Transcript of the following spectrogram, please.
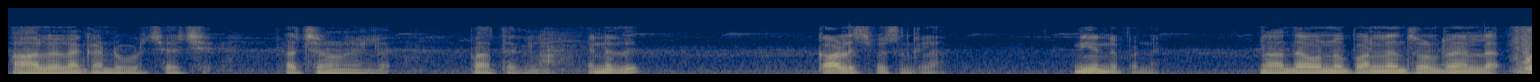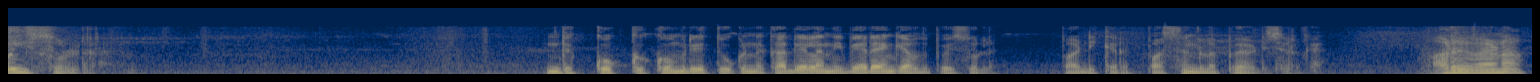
ஆளெல்லாம் கண்டுபிடிச்சாச்சு. பிரச்சனை ஒன்றும் இல்லை. பார்த்துக்கலாம். என்னது? காலேஜ் பசங்களா? நீ என்ன பண்ண? நான் தான் ஒன்றும் பண்ணலன்னு சொல்கிறேன் இல்லை. பொய் சொல்ற இந்த கொக்கு குமரியை தூக்குன கதையெல்லாம் நீ வேற எங்கேயாவது போய் சொல்லு. படிக்கிற பசங்களை போய் அடிச்சிருக்க அரு வேணாம்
